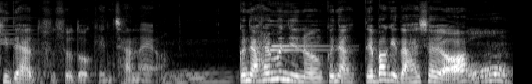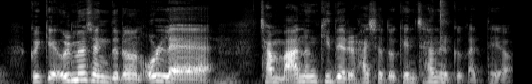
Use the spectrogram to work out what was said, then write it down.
기대하셔도 괜찮아요. 오. 그냥 할머니는 그냥 대박이다 하셔요. 오. 그렇게 을묘생들은 원래 음. 참 많은 기대를 하셔도 괜찮을 것 같아요.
